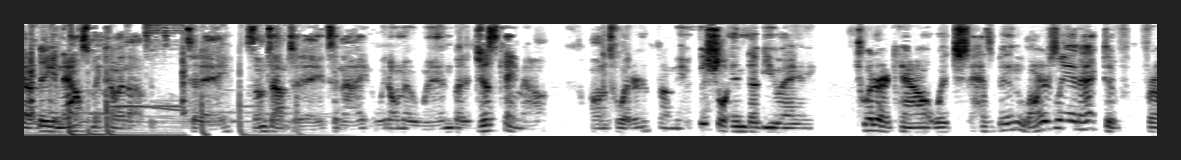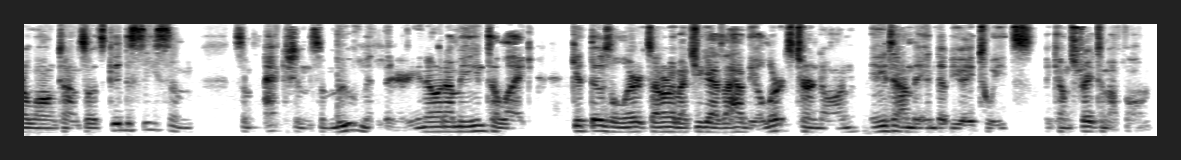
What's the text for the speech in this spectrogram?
we got a big announcement coming up today, sometime today, tonight. We don't know when, but it just came out on Twitter from the official NWA Twitter account, which has been largely inactive for a long time. So it's good to see some some action, some movement there. You know what I mean? To like get those alerts. I don't know about you guys. I have the alerts turned on anytime the NWA tweets. it comes straight to my phone,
